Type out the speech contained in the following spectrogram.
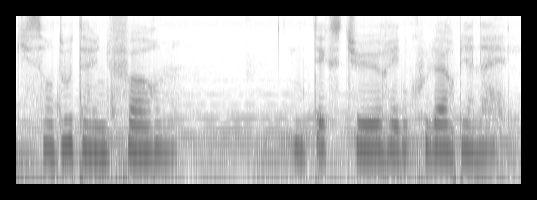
qui sans doute a une forme, une texture et une couleur bien à elle.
